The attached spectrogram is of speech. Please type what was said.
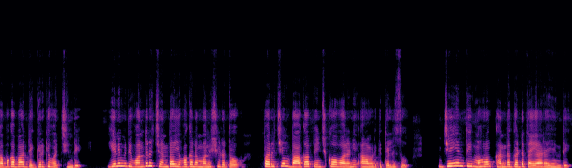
గబగబా దగ్గరికి వచ్చింది. ఎనిమిది వందలు చందా ఇవ్వగల మనుషులతో పరిచయం బాగా పెంచుకోవాలని ఆవిడికి తెలుసు. జయంతి మొహం కందగడ్డ తయారైంది.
